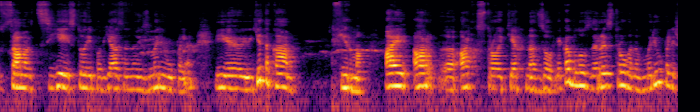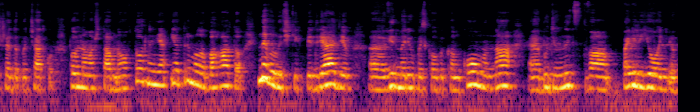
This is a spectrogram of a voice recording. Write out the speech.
саме цієї історії пов'язаної з Маріуполем. І є така фірма. Е, Архстройтехнадзор, яка була зареєстрована в Маріуполі ще до початку повномасштабного вторгнення і отримала багато невеличких підрядів е, від Маріупольського виконкому на е, будівництво павільйонів.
